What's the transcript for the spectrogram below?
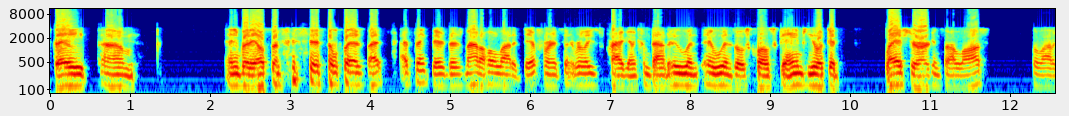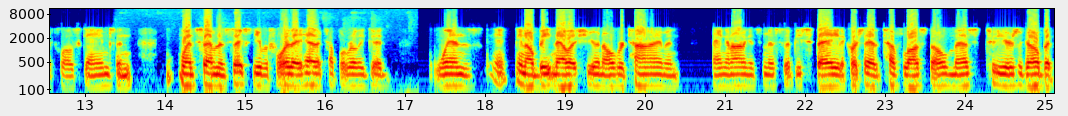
State, um, anybody else in the West, I I think there there's not a whole lot of difference, and it really is probably going to come down to who win, who wins those close games. You look at last year, Arkansas lost a lot of close games and went seven and six the year before. They had a couple really good wins, eh, you know, beating LSU in overtime and hanging on against Mississippi State. Of course, they had a tough loss to Ole Miss two years ago, but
